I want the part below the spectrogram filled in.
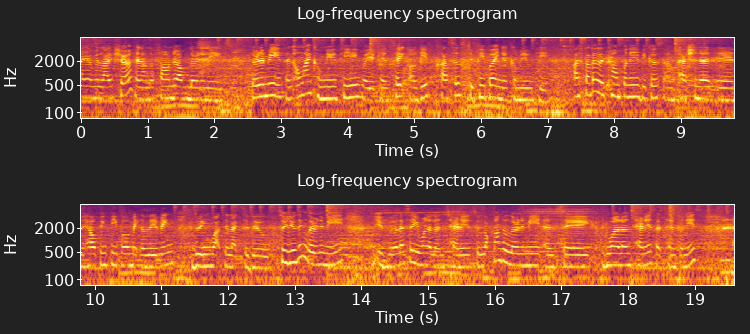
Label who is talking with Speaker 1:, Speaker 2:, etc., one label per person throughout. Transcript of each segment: Speaker 1: Hi, I'm Elisha and I'm the founder of Learnemy. Learnemy is an online community where you can take or give classes to people in your community. I started the company because I'm passionate in helping people make a living doing what they like to do. So using Learnemy, if uh, let's say you want to learn tennis, you log on to Learnemy and say you want to learn tennis at Tampines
